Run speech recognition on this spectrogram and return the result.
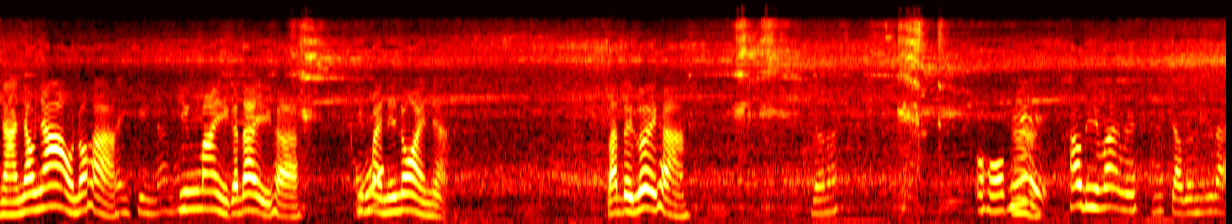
หญ้าเงาๆเนาะค่ะจริงๆได้ไหมกิ่งไม้ก็ได้ค่ะ กิ่งไม้น้อยๆเนี่ย ตัดได้เลยค่ะ เดี๋ยวนะ โอ้โหพี่อ่า เข้าดีมากเลยนี่จับตรงนี้ก็ได้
